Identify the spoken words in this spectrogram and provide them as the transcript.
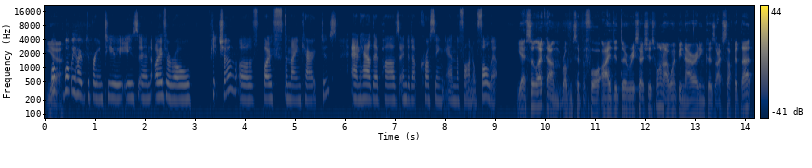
yeah. What, what we hope to bring to you is an overall picture of both the main characters and how their paths ended up crossing and the final fallout. Yeah, so like um Robin said before, I did the research this one. I won't be narrating because I suck at that.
